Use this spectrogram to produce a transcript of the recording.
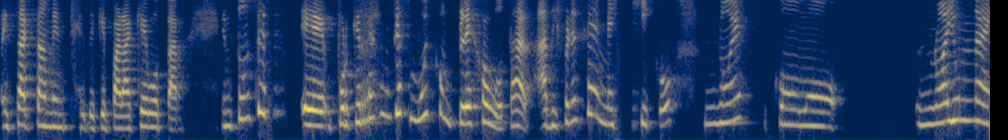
Exactamente, de que para qué votar. Entonces, eh, porque realmente es muy complejo votar. A diferencia de México, no es como no hay una,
